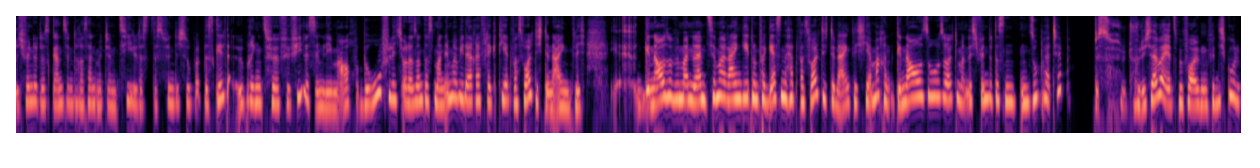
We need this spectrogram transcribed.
Ich finde das ganz interessant mit dem Ziel. Das, das finde ich super. Das gilt übrigens für, für vieles im Leben, auch beruflich oder sonst, dass man immer wieder reflektiert, was wollte ich denn eigentlich? Genauso wie man in ein Zimmer reingeht und vergessen hat, was wollte ich denn eigentlich hier machen? Genauso sollte man, ich finde das ein, ein super Tipp. Das würde ich selber jetzt befolgen, finde ich gut.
